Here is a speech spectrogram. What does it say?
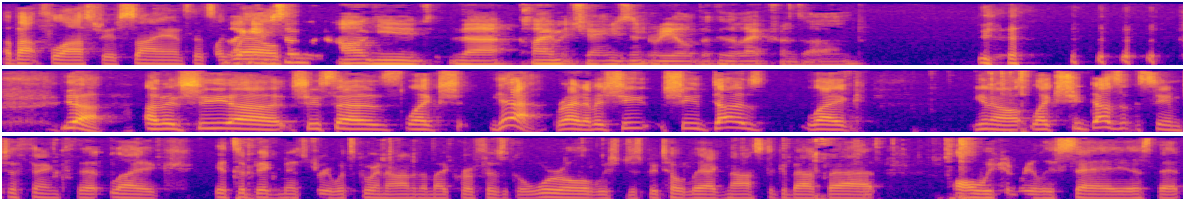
about philosophy of science. That's like, like well, if someone argued that climate change isn't real because electrons aren't. yeah, I mean, she uh, she says like, she, yeah, right. I mean, she she does like, you know, like she doesn't seem to think that like it's a big mystery what's going on in the microphysical world. We should just be totally agnostic about that. All we can really say is that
